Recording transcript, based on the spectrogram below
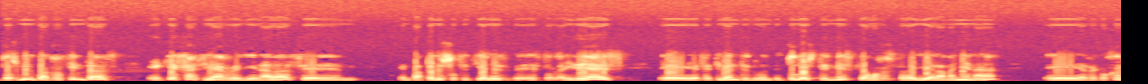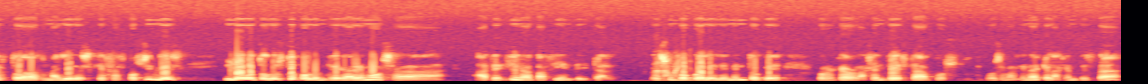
2.400 eh, quejas ya rellenadas en, papeles oficiales de esto. La idea es, eh, efectivamente, durante todo este mes que vamos a estar allí a la mañana, recoger todas las mayores quejas posibles y luego todo esto pues lo entregaremos a atención al paciente y tal. Es un poco el elemento que, porque claro, la gente está, pues, puedes imaginar que la gente está,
